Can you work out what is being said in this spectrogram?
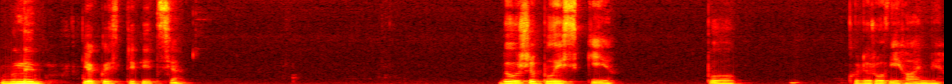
Вони якось дивіться. Дуже близькі по кольоровій гамі.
